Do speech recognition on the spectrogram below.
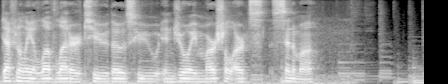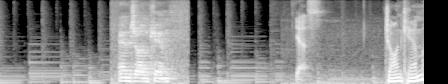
definitely a love letter to those who enjoy martial arts cinema. And Jung Kim. Yes. Jung Kim.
